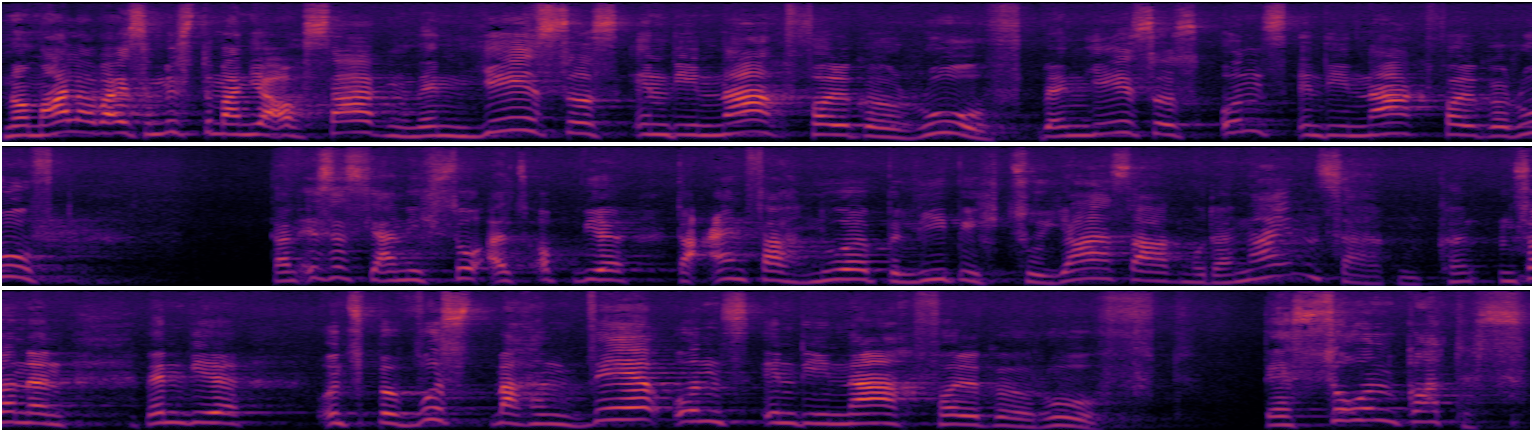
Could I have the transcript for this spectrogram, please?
normalerweise müsste man ja auch sagen, wenn Jesus in die Nachfolge ruft, wenn Jesus uns in die Nachfolge ruft, dann ist es ja nicht so, als ob wir da einfach nur beliebig zu Ja sagen oder Nein sagen könnten, sondern wenn wir uns bewusst machen, wer uns in die Nachfolge ruft, der Sohn Gottes,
